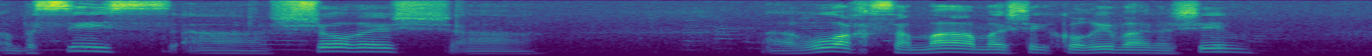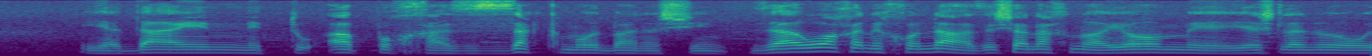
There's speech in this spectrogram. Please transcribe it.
הבסיס, השורש, הרוח סמר, מה שקוראים האנשים, היא עדיין נטועה פה חזק מאוד באנשים. זה הרוח הנכונה, זה שאנחנו היום, אה, יש לנו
